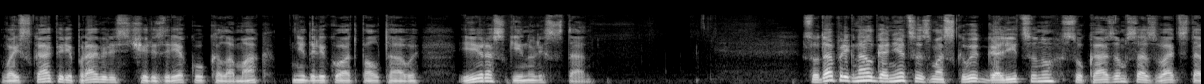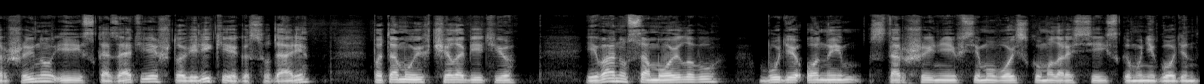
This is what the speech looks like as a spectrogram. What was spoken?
войска переправились через реку Коломак, недалеко от Полтавы, и раскинули стан. Сюда пригнал гонец из Москвы к Голицыну с указом созвать старшину и сказать ей, что великие государи, потому их челобитью, Ивану Самойлову, будя он им, старшине всему войску малороссийскому негоден,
